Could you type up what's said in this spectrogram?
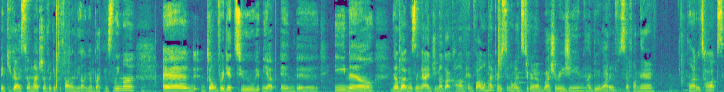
Thank you guys so much. Don't forget to follow me on Young Black Muslima. And don't forget to hit me up in the email, youngblackmuslim at gmail.com, and follow my personal Instagram, Basha Regine. I do a lot of stuff on there, a lot of talks.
